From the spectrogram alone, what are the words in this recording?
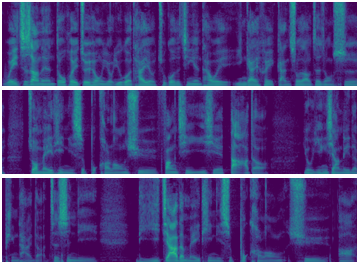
位置上的人都会最后有，如果他有足够的经验，他会应该会感受到这种是做媒体你是不可能去放弃一些大的有影响力的平台的，这是你你一家的媒体你是不可能去啊，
